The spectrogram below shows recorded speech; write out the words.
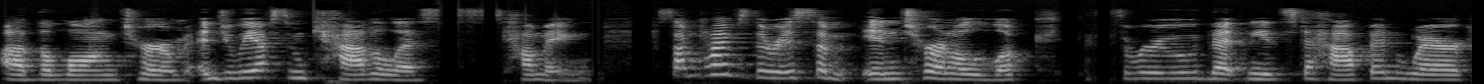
uh, the long term? And do we have some catalysts coming? Sometimes there is some internal look through that needs to happen where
